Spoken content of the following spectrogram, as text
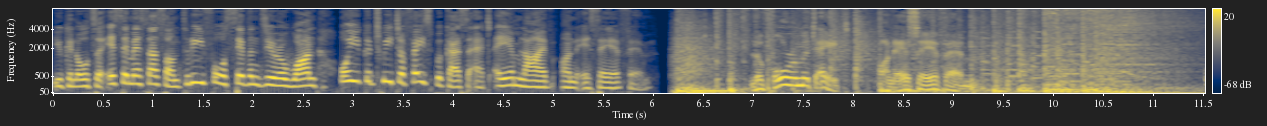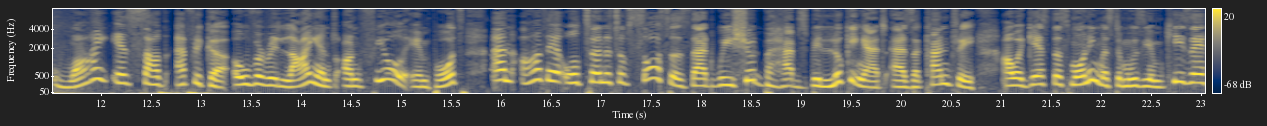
You can also SMS us on 34701 or you could tweet or Facebook us at AM Live on SAFM. The Forum at 8 on SAFM. Why is South Africa over reliant on fuel imports? And are there alternative sources that we should perhaps be looking at as a country? Our guest this morning, Mr. Muzi Mkhize,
